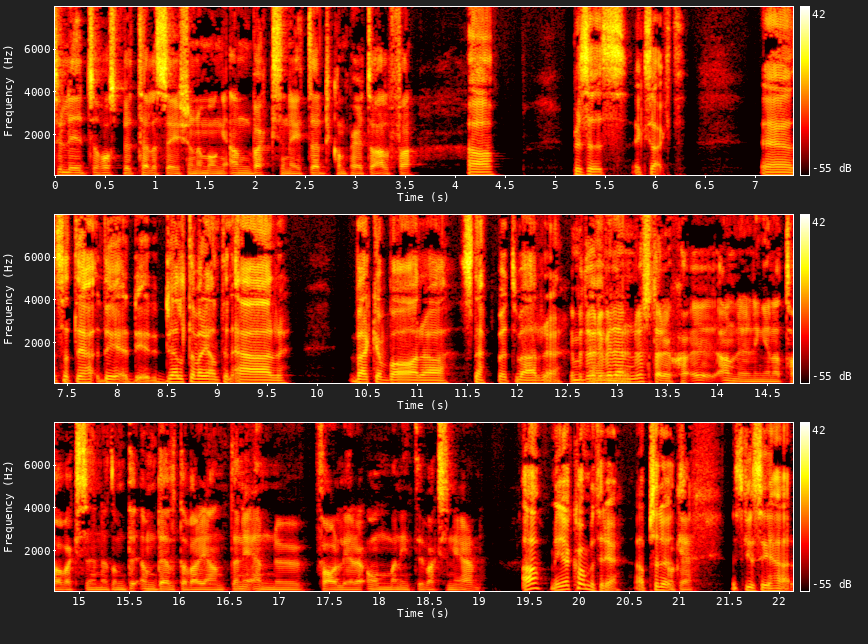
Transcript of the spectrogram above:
to lead to hospitalization among unvaccinated compared to alpha. Ja, precis. Exakt. Uh, så det, det, det, delta-varianten är verkar vara snäppet värre. Ja, men då är det väl ännu större eh, anledningen att ta vaccinet om, om delta-varianten är ännu farligare om man inte är vaccinerad. Ja, men jag kommer till det. Absolut. Okay. Nu ska vi se här.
